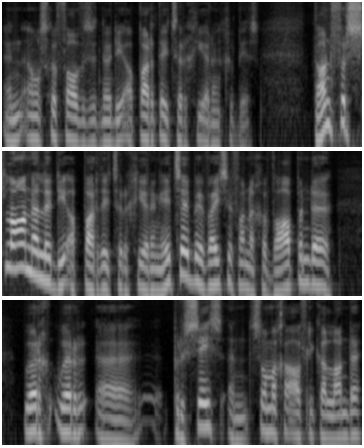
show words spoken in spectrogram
In ons geval was dit nou die apartheidsregering gewees. Dan verslaan hulle die apartheidsregering, het sy bewyse van 'n gewapende oor oor uh proses in sommige Afrika lande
